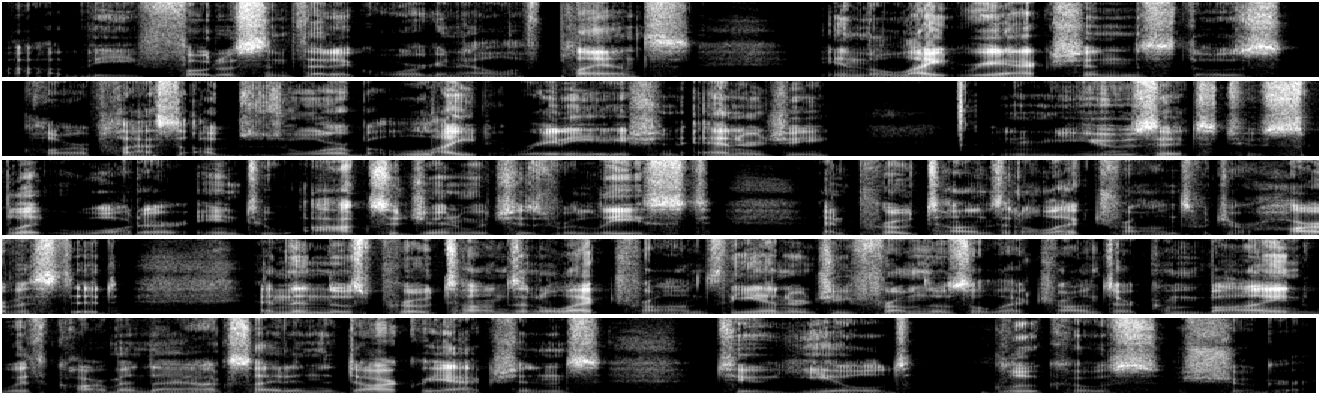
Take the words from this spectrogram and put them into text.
uh, the photosynthetic organelle of plants. In the light reactions, those chloroplasts absorb light radiation energy and use it to split water into oxygen, which is released, and protons and electrons, which are harvested. And then those protons and electrons, the energy from those electrons, are combined with carbon dioxide in the dark reactions to yield glucose sugar.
